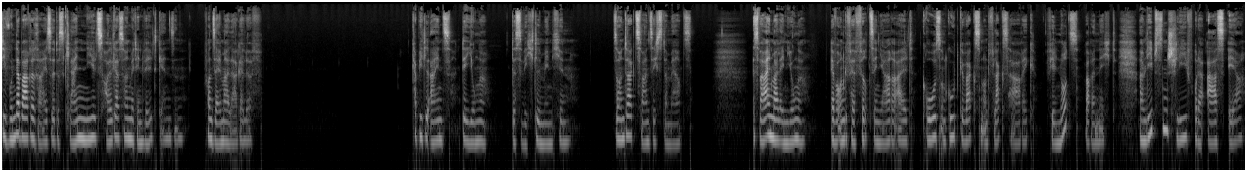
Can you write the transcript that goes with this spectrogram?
Die wunderbare Reise des kleinen Nils Holgersson mit den Wildgänsen von Selma Lagerlöf. Kapitel 1 Der Junge, das Wichtelmännchen. Sonntag, 20. März. Es war einmal ein Junge. Er war ungefähr 14 Jahre alt, groß und gut gewachsen und flachshaarig. Viel Nutz war er nicht. Am liebsten schlief oder aß er,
